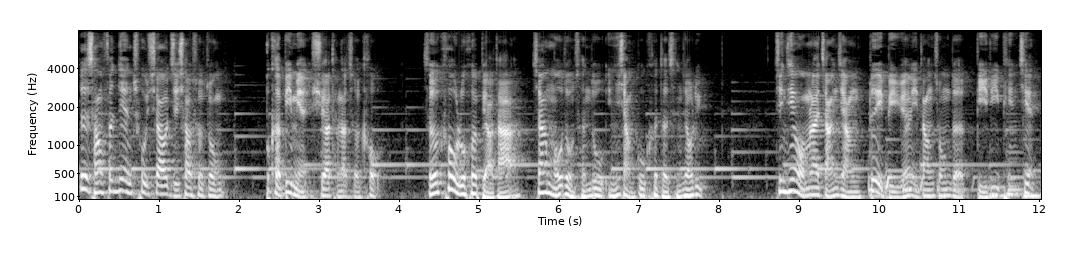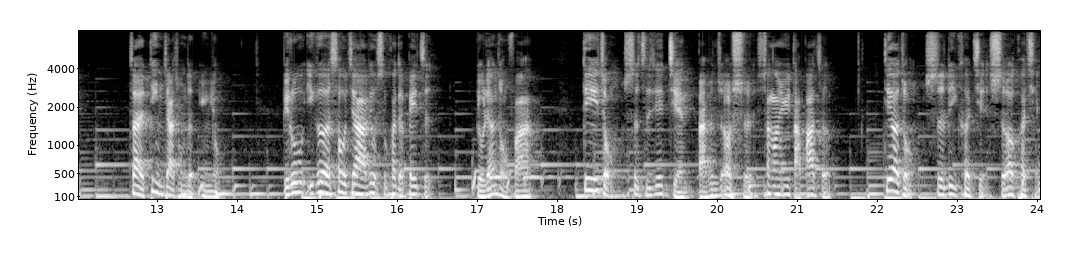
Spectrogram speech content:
日常分店促销及销售中，不可避免需要谈到折扣。折扣如何表达，将某种程度影响顾客的成交率。今天我们来讲一讲对比原理当中的比例偏见在定价中的运用。比如一个售价六十块的杯子，有两种方案。第一种是直接减百分之二十，相当于打八折；第二种是立刻减十二块钱。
